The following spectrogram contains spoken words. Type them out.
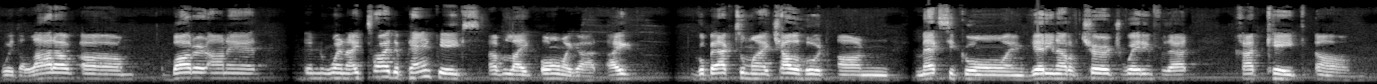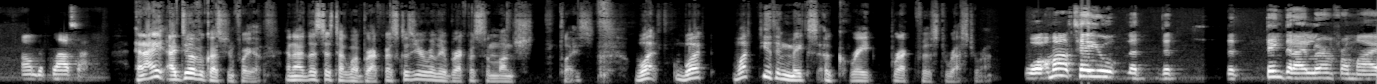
with a lot of um, butter on it. And when I try the pancakes, I'm like, oh my god! I go back to my childhood on Mexico and getting out of church, waiting for that hot cake um, on the plaza. And I, I do have a question for you. And I, let's just talk about breakfast because you're really a breakfast and lunch place. What what what do you think makes a great breakfast restaurant? Well, I'm gonna tell you that the thing that I learned from my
